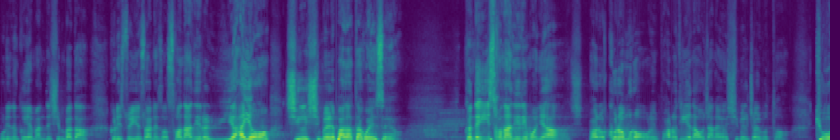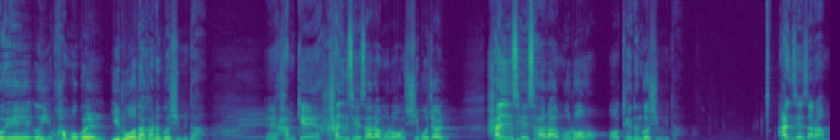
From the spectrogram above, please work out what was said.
우리는 그의 만드신 바다 그리스도 예수 안에서 선한 일을 위하여 지으심을 받았다고 했어요. 근데 이 선한 일이 뭐냐? 바로 그러므로 우리 바로 뒤에 나오잖아요. 11절부터 교회의 화목을 이루어 나가는 것입니다. 예, 함께 한 세 사람으로 15절 한 세 사람으로 어, 되는 것입니다. 한 세 사람,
